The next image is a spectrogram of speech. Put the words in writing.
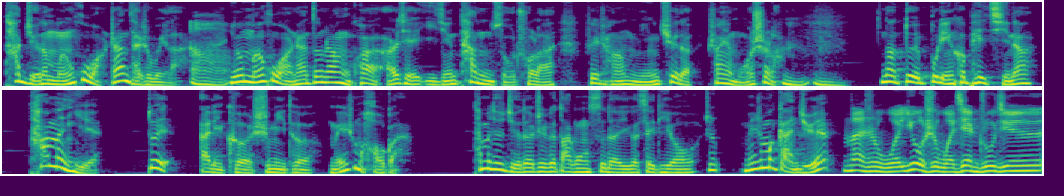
他觉得门户网站才是未来啊因为门户网站增长很快，而且已经探索出来非常明确的商业模式了。嗯嗯，那对布林和佩奇呢，他们也对埃里克施密特没什么好感，他们就觉得这个大公司的一个 CTO 就没什么感觉，那是我又是我见诸君。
